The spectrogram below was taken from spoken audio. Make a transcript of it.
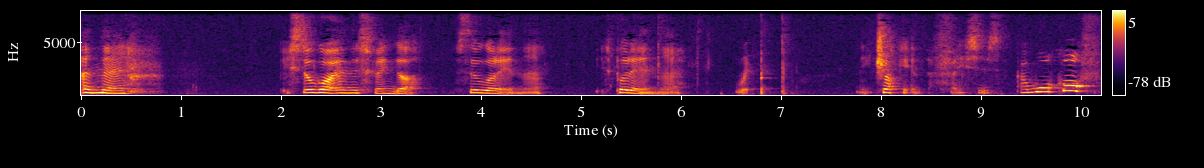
and then you still got it in this finger. Still got it in there. Just put it in there. Rip chuck it in their faces, and walk off.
